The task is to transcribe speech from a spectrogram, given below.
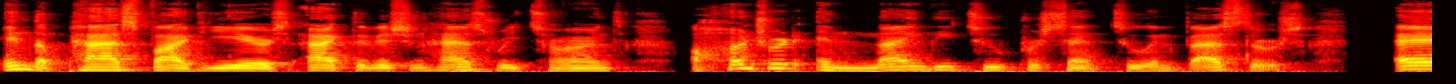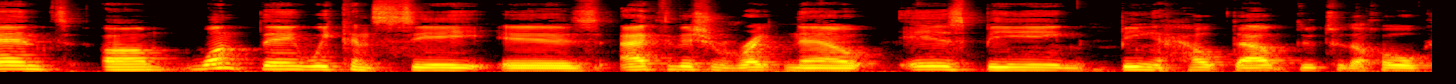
In the past five years, Activision has returned 192% to investors. And um, one thing we can see is Activision right now is being being helped out due to the whole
